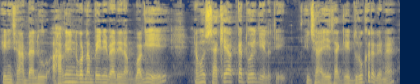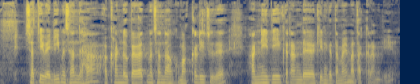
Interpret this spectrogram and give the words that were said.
ඒ නිසා බැලු අහගෙන ඉන්නකොට නම් පේන්නේ වැඩේනම් වගේ නමුත් සැකයක් ඇතුවයි ලියලා තියෙන්නේ. එනිසා ඒ සැකේ දුරු කරගෙන සතිය වැඩිම සඳහා අඛණ්ඩව පැවැත්ම සඳහා කුමක් කළ යුතුද? අන්නේ දේ කරන්න කියන එක තමයි මතක් කරන්න තියෙන්නේ.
